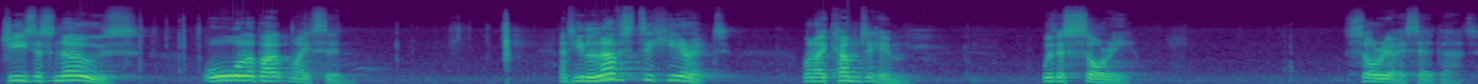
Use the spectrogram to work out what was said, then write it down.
Jesus knows all about my sin. And he loves to hear it when I come to him with a sorry. Sorry I said that.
